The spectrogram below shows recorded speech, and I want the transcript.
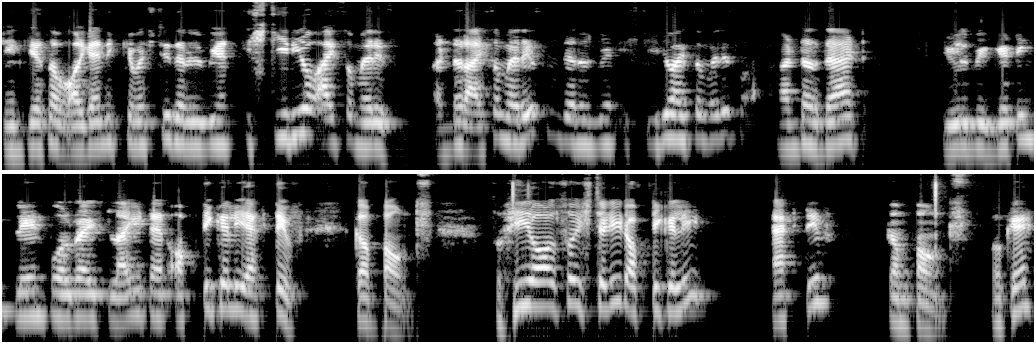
In case of organic chemistry, there will be an stereoisomerism. Under isomerism there will be an stereoisomerism. Under that you will be getting plane polarized light and optically active compounds. So he also studied optically active compounds. Okay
